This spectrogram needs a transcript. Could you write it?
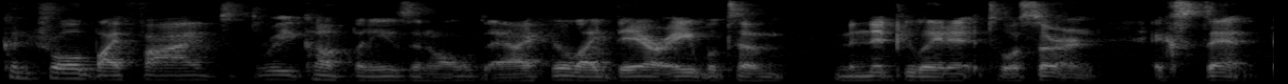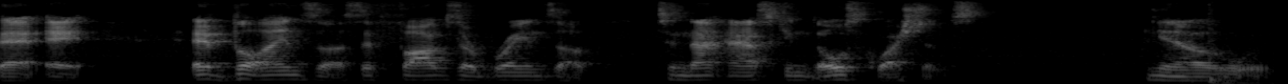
controlled by five to three companies and all of that, I feel like they are able to manipulate it to a certain extent that it it blinds us, it fogs our brains up to not asking those questions. You know,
